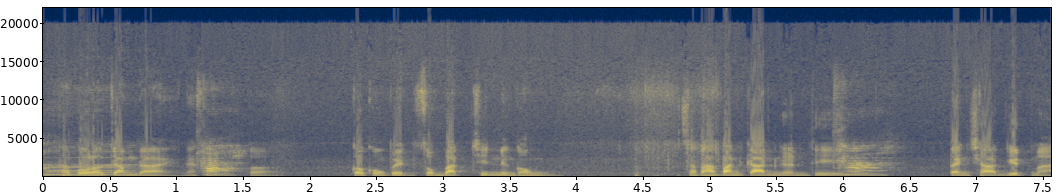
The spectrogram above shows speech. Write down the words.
อ่าถ้าพวกเราจำได้นะครับ ค่ะ ก็ก็คงเป็นสมบัติชิ้นหนึ่งของสถาบันการเงินที่ค่ะ แบงก์ชาติยึดมา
